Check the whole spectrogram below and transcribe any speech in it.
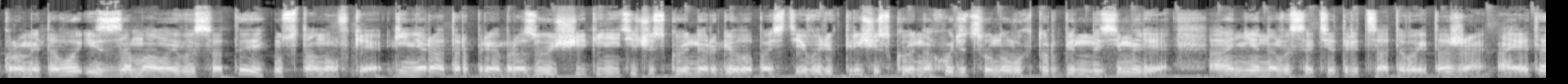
Кроме того, из-за малой высоты установки генератор, преобразующий кинетическую энергию лопастей в электрическую, находится у новых турбин на Земле, а не на высоте 30 этажа. А это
